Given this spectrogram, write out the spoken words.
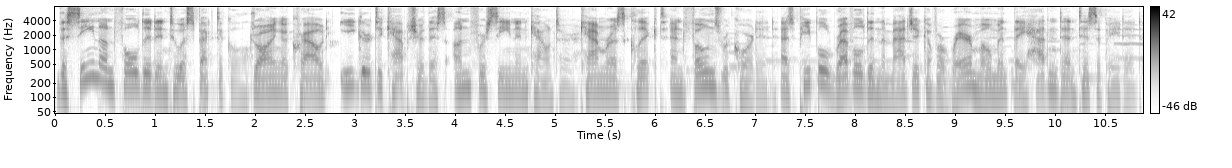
The scene unfolded into a spectacle, drawing a crowd eager to capture this unforeseen encounter. Cameras clicked and phones recorded as people reveled in the magic of a rare moment they hadn't anticipated.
